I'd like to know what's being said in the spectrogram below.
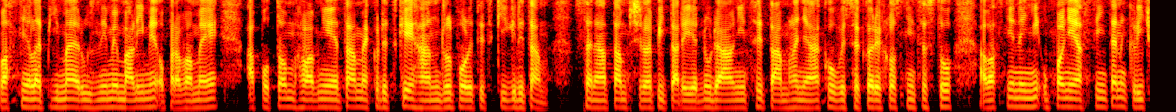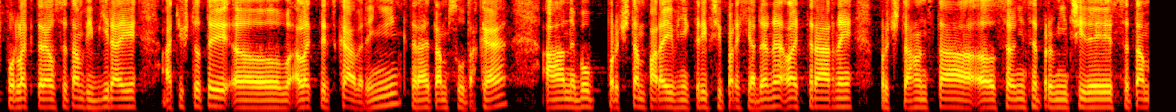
vlastně lepíme různými malými opravami a potom hlavně je tam jako vždycky handl politický, kdy tam Senát tam přilepí tady jednu dálnici, tamhle nějakou vysokorychlostní cestu a vlastně není úplně jasný ten klíč, podle kterého se tam vybírají, ať už to ty uh, elektrická vedení, které tam jsou také, a nebo proč tam padají v některých případech jaderné elektrárny, proč tahle ta uh, silnice první třídy se tam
